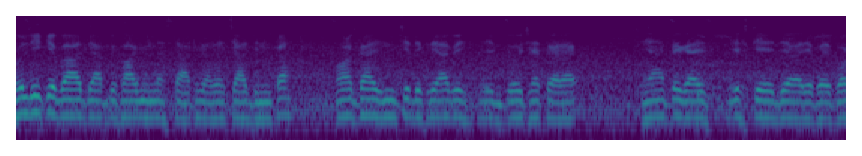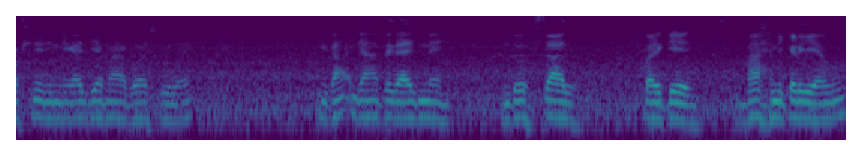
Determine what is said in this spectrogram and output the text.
होली के बाद यहाँ पे फाग मिलना स्टार्ट हो जाता है चार दिन का। और गाइस नीचे दिख रहे हैं अभी एक, दो छत वाला। यहाँ पे गाइस ये स्टेज है और ये पर बॉक्सिंग है गाइस ये हमारा बॉय स्कूल है। जहाँ पे गाइस मैं दो साल पढ़ के बाहर निकल गया हूँ।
